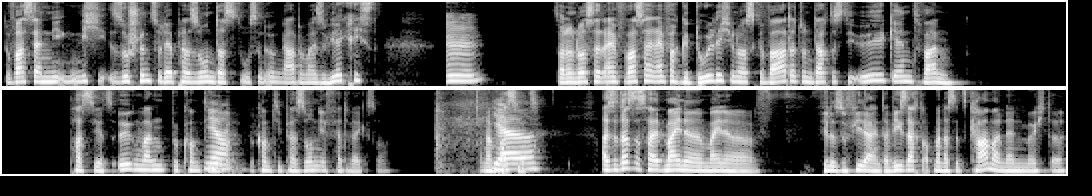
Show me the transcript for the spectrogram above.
du warst ja nie, nicht so schlimm zu der Person, dass du es in irgendeiner Art und Weise wiederkriegst. Mhm. Sondern du hast halt einfach, warst halt einfach geduldig und du hast gewartet und dachtest dir, irgendwann passiert's. Irgendwann bekommt die, Ja. bekommt die Person ihr Fett weg. So. Und dann Ja. passiert's. Also, das ist halt meine, meine Philosophie dahinter. Wie gesagt, ob man das jetzt Karma nennen möchte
